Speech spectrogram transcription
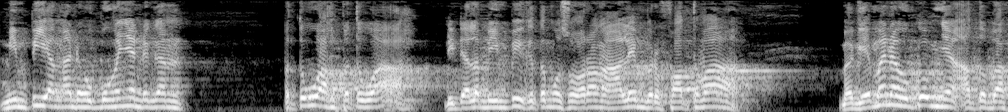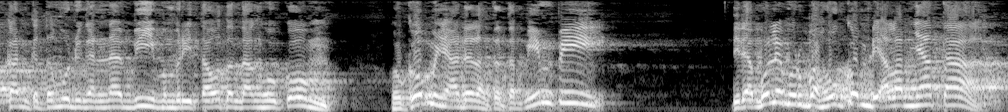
mimpi yang ada hubungannya dengan petuah-petuah. Di dalam mimpi ketemu seorang alim berfatwa. Bagaimana hukumnya? Atau bahkan ketemu dengan Nabi memberitahu tentang hukum. Hukumnya adalah tetap mimpi. Tidak boleh merubah hukum di alam nyata.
